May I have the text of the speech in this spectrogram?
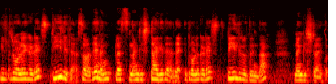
ಇದ್ರೊಳಗಡೆ ಸ್ಟೀಲ್ ಇದೆ. ಸೊ ಅದೇ ನಂಗೆ ಪ್ಲಸ್ ನಂಗೆ ಇಷ್ಟ ಆಗಿದೆ ಅದೇ. ಇದ್ರೊಳಗಡೆ ಸ್ಟೀಲ್ ಇರೋದ್ರಿಂದ ನಂಗೆ ಇಷ್ಟ ಆಯಿತು.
